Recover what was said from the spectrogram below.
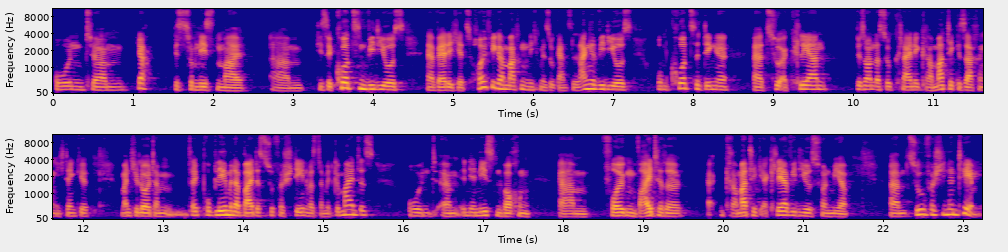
und ähm, ja, bis zum nächsten Mal. Ähm, diese kurzen Videos äh, werde ich jetzt häufiger machen, nicht mehr so ganz lange Videos, um kurze Dinge äh, zu erklären besonders so kleine Grammatik-Sachen. Ich denke, manche Leute haben vielleicht Probleme dabei, das zu verstehen, was damit gemeint ist. Und ähm, in den nächsten Wochen ähm, folgen weitere Grammatik-Erklärvideos von mir ähm, zu verschiedenen Themen.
